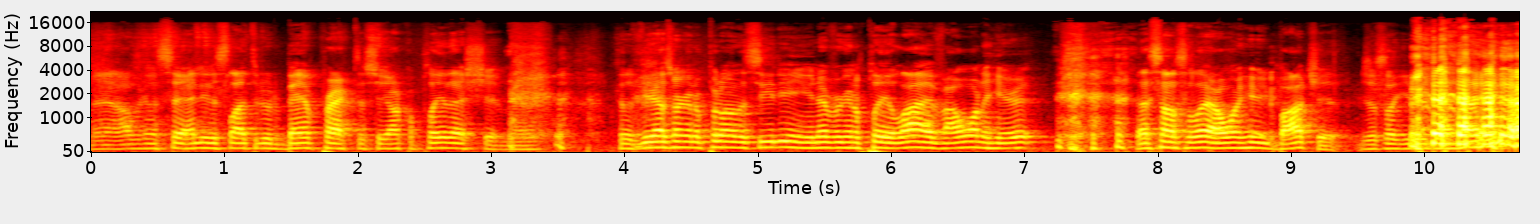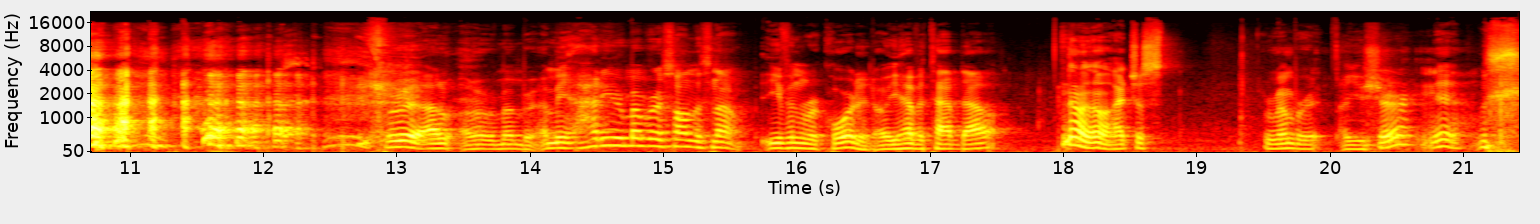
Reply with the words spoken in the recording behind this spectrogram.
Man, I was gonna say I need to slide through the band practice so y'all can play that shit, man. Because if you guys aren't gonna put it on the CD and you're never gonna play it live, I want to hear it. That sounds hilarious. I want to hear you botch it, just like you did that night. Real, I don't, I don't remember. I mean, how do you remember a song that's not even recorded? Oh, you have it tabbed out? No, no, I just remember it. Are you sure? Yeah.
